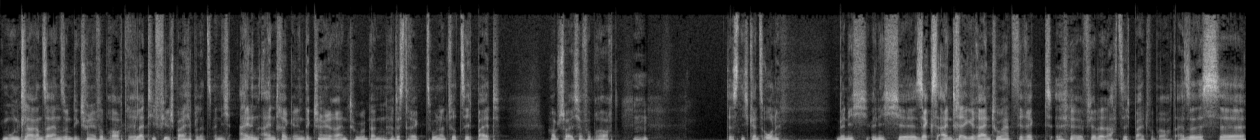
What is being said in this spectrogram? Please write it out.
im Unklaren sein, so ein Dictionary verbraucht relativ viel Speicherplatz. Wenn ich einen Eintrag in ein Dictionary reintue, dann hat es direkt 240 Byte Hauptspeicher verbraucht. Mhm. Das ist nicht ganz ohne. Wenn ich, wenn ich äh, sechs Einträge reintue, hat es direkt äh, 480 Byte verbraucht. Also das äh,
